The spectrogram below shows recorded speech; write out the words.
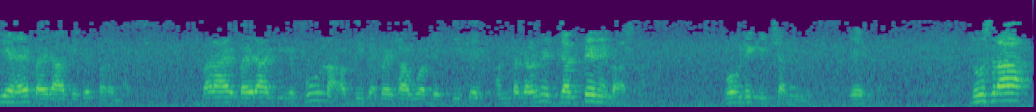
ये है वैराग्य के परम अवधि। वैराग्य के पूर्ण अवधि में बैठा हुआ व्यक्ति के अंतकरण में जगते नहीं वासना, भोगने की इच्छा नहीं होती, एक। दूसरा,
